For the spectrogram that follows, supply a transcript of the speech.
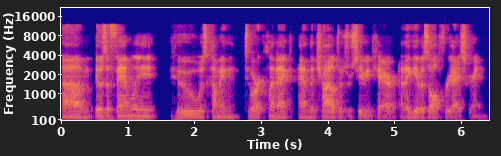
Um, it was a family who was coming to our clinic, and the child was receiving care, and they gave us all free ice cream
